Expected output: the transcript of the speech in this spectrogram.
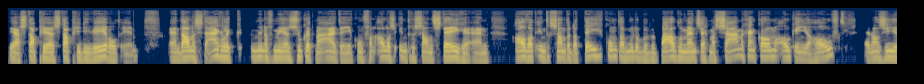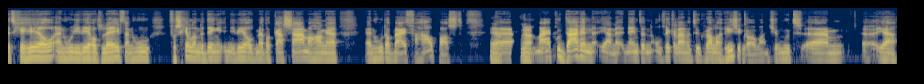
ja, stap, je, stap je die wereld in. En dan is het eigenlijk min of meer zoek het maar uit. En je komt van alles interessants tegen. En al dat interessante dat tegenkomt, dat moet op een bepaald moment zeg maar samen gaan komen, ook in je hoofd. En dan zie je het geheel en hoe die wereld leeft en hoe verschillende dingen in die wereld met elkaar samenhangen en hoe dat bij het verhaal past. Ja. Eh, Ja. Maar goed, daarin ja, ne- neemt een ontwikkelaar natuurlijk wel een risico, want je moet, ehm, eh, ja,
